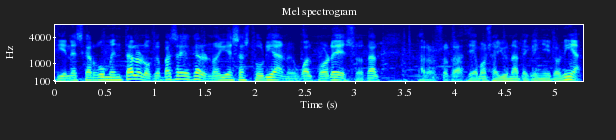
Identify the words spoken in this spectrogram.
tienes que argumentarlo, lo que pasa que, claro, no es asturiano, igual por eso, tal. Claro, nosotros hacíamos ahí una pequeña ironía.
